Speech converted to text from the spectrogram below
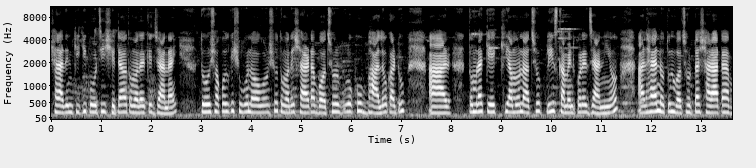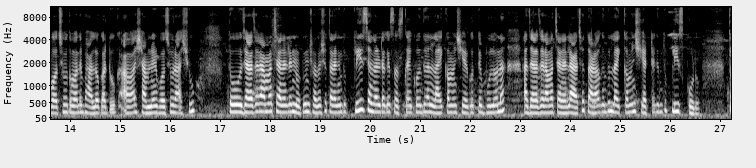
সারাদিন কি কি করছি সেটাও তোমাদেরকে জানাই। তো সকলকে শুভ নববর্ষ। তোমাদের সারাটা বছর পুরো খুব ভালো কাটুক। আর তোমরা কে কেমন আছো প্লিজ কমেন্ট করে জানিও। আর হ্যাঁ নতুন বছরটা, সারাটা বছর তোমাদের ভালো কাটুক। আবার সামনের বছর আসুক। তো যারা যারা আমার চ্যানেলের নতুন সদস্য, তারা কিন্তু প্লিজ চ্যানেলটাকে সাবস্ক্রাইব করে দেবেন লাইক কমেন্ট শেয়ার করতে ভুলো না। আর যারা যারা আমার চ্যানেলে আছো, তারাও কিন্তু লাইক কমেন্ট শেয়ারটা কিন্তু প্লিজ করো। তো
